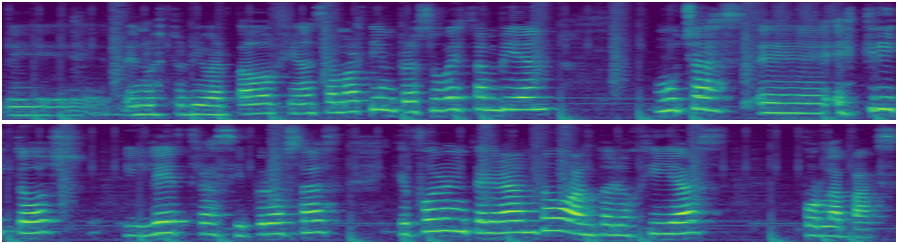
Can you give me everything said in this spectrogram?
de, nuestro libertador Gian San Martín, pero a su vez también muchos eh, escritos y letras y prosas que fueron integrando antologías por la paz.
